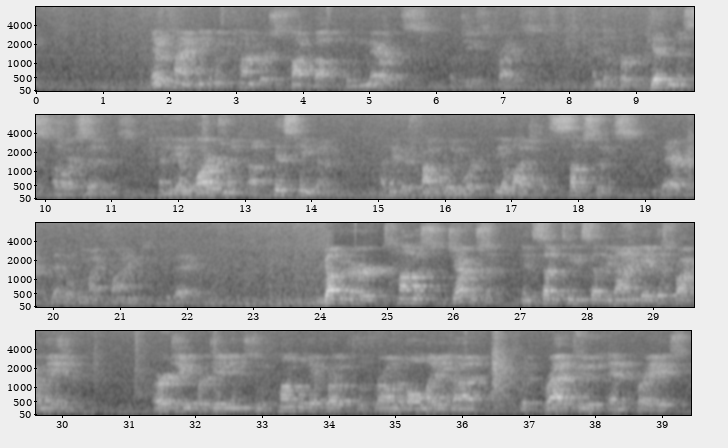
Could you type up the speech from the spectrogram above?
Every time people in Congress talk about the merits of Jesus Christ and the forgiveness of our sins and the enlargement of his kingdom, I think there's probably more theological substance there than what we might find today. Governor Thomas Jefferson in 1779 gave this proclamation urging Virginians to humbly approach the throne of Almighty God with gratitude and praise,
